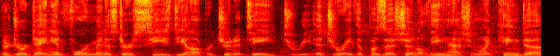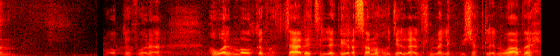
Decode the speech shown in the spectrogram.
The Jordanian foreign minister seized the opportunity to reiterate the position of the Hashemite kingdom. هو الموقف الثابت الذي رسمه جلالة الملك بشكل واضح.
